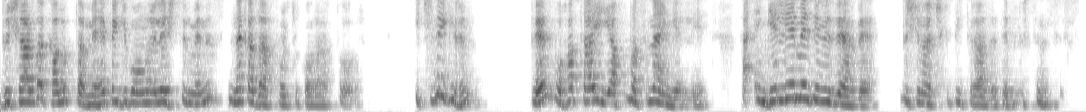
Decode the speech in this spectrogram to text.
dışarıda kalıp da MHP gibi onu eleştirmeniz ne kadar politik olarak doğru. İçine girin ve bu hatayı yapmasını engelleyin. Ha, engelleyemediğiniz yerde dışına çıkıp itiraz edebilirsiniz siz.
